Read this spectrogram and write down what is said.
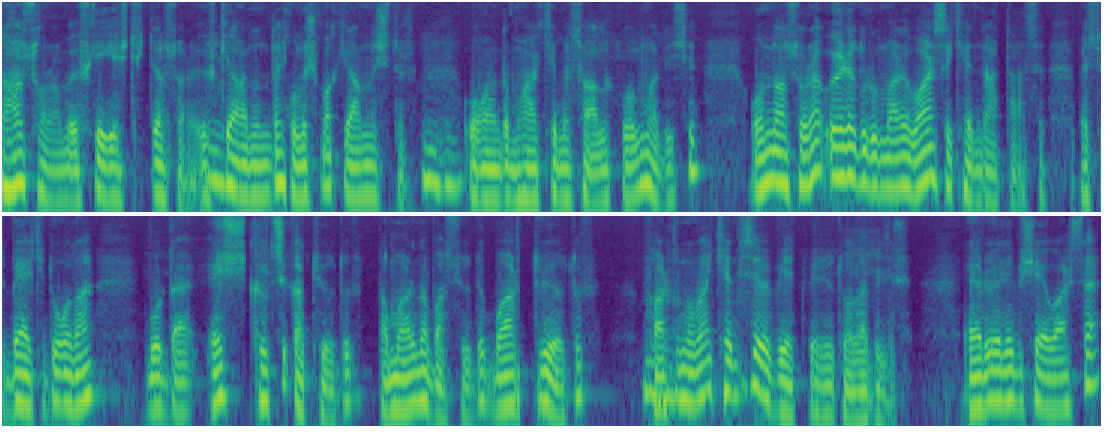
daha sonra ama öfke geçtikten sonra öfke anında konuşmak yanlıştır. O anda muhakeme sağlıklı olmadığı için ondan sonra öyle durumlarda varsa kendi hatası. Mesela belki de ona burada eş kılçık atıyordur, damarına basıyordur, bağırttırıyordur. Farkında olan kendi sebebiyet veriyor da olabilir. Eğer öyle bir şey varsa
